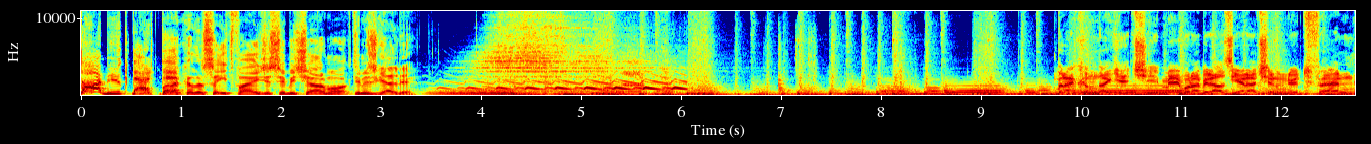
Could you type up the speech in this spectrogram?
daha büyük dertte. Bana kalırsa itfaiyeci Seb'i çağırma vaktimiz geldi. Bırakın da geçeyim. Memura biraz yer açın lütfen.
